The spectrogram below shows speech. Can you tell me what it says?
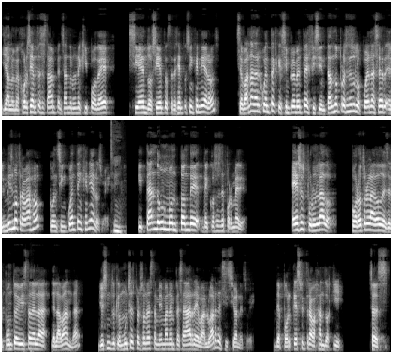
Y a lo mejor si antes estaban pensando en un equipo de 100, 200, 300 ingenieros, se van a dar cuenta que simplemente eficientando procesos lo pueden hacer el mismo trabajo con 50 ingenieros, güey. Sí. Quitando un montón de, de, cosas de por medio. Eso es por un lado. Por otro lado, desde el punto de vista de la, de la banda, yo siento que muchas personas también van a empezar a reevaluar decisiones, güey, de por qué estoy trabajando aquí. O sea, es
